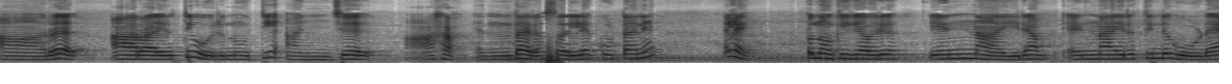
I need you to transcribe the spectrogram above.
ആറ് ആറായിരത്തി ഒരുന്നൂറ്റി അഞ്ച് ആഹാ എന്താ രസമല്ലേ കൂട്ടാൻ അല്ലേ? ഇപ്പം നോക്കിക്കുക ഒരു എണ്ണായിരം എണ്ണായിരത്തിന്റെ കൂടെ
